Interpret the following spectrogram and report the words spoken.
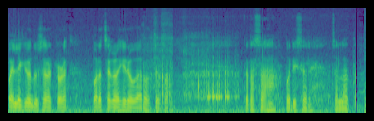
पहिल्या किंवा दुसऱ्या आठवड्यात परत सगळं हिरवगार होतं परत तर असा हा परिसर आहे. चला आता.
